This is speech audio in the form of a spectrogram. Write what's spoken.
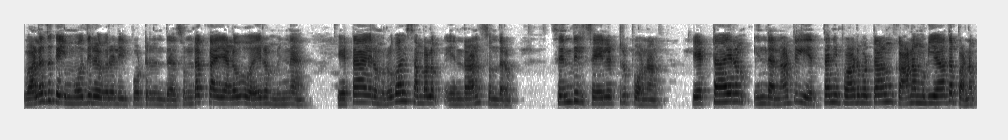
வலது கை மோதிர விரலில் போட்டிருந்த சுண்டக்காய் அளவு வைரம் மின்ன எட்டாயிரம் ரூபாய் சம்பளம் என்றான் சுந்தரம். செந்தில் செயலற்று போனான். எட்டாயிரம் இந்த நாட்டில் எத்தனை பாடுபட்டாலும் காண முடியாத பணம்.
